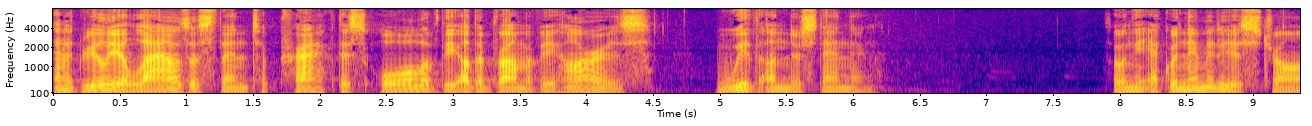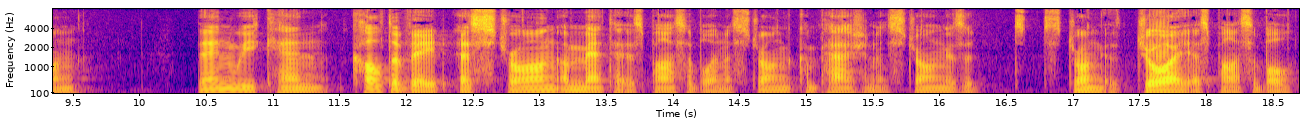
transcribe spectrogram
And it really allows us then to practice all of the other Brahma Viharas with understanding. So when the equanimity is strong, then we can cultivate as strong a metta as possible and as strong compassion, as strong as a strong as joy as possible.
